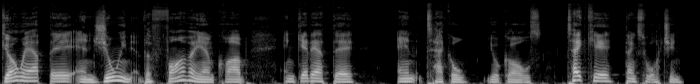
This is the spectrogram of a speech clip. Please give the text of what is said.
Go out there and join the 5am club and get out there and tackle your goals. Take care. Thanks for watching.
